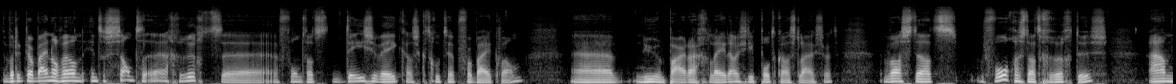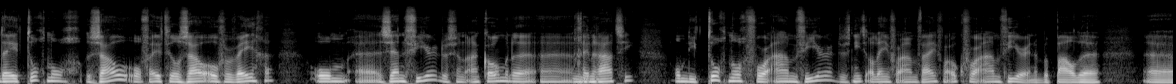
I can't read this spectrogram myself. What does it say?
wat ik daarbij nog wel een interessant eh, gerucht vond, wat deze week, als ik het goed heb, voorbij kwam. nu een paar dagen geleden, als je die podcast luistert, was dat volgens dat gerucht dus AMD toch nog zou of eventueel zou overwegen om eh, Zen 4, dus een aankomende eh, Mhm. generatie, om die toch nog voor AM4, dus niet alleen voor AM5, maar ook voor AM4 in een bepaalde eh,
